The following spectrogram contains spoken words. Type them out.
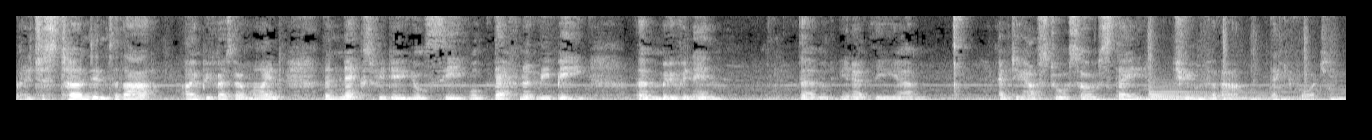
but it just turned into that. I hope you guys don't mind. The next video you'll see will definitely be the moving in, the, you know, the um, empty house tour. So stay tuned for that. Thank you for watching.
